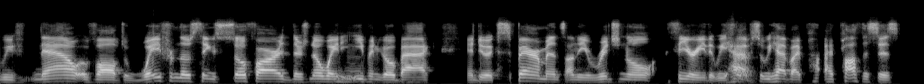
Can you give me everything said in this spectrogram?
we've now evolved away from those things so far that there's no way mm-hmm. to even go back and do experiments on the original theory that we have. Sure. So we have a hypothesis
